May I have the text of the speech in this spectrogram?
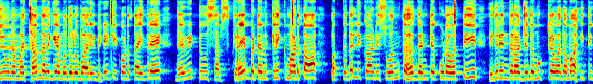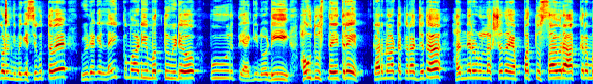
ನೀವು ನಮ್ಮ ಚಾನಲ್ಗೆ ಮೊದಲು ಬಾರಿ ಭೇಟಿ ಕೊಡ್ತಾ ಇದ್ರೆ, ದಯವಿಟ್ಟು ಸಬ್ಸ್ಕ್ರೈಬ್ ಬಟನ್ ಕ್ಲಿಕ್ ಮಾಡ್ತಾ ಪಕ್ಕದಲ್ಲಿ ಕಾಣಿಸುವಂತಹ ಗಂಟೆ ಕೂಡ ಒತ್ತಿ. ಇದರಿಂದ ರಾಜ್ಯದ ಮುಖ್ಯವಾದ ಮಾಹಿತಿಗಳು ನಿಮಗೆ ಸಿಗುತ್ತವೆ. ವಿಡಿಯೋಗೆ ಲೈಕ್ ಮಾಡಿ ಮತ್ತು ವಿಡಿಯೋ ಪೂರ್ತಿಯಾಗಿ ನೋಡಿ. ಹೌದು ಸ್ನೇಹಿತರೆ ಕರ್ನಾಟಕ ರಾಜ್ಯದ ಹನ್ನೆರಡು ಲಕ್ಷದ ಎಪ್ಪತ್ತು ಸಾವಿರ ಅಕ್ರಮ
